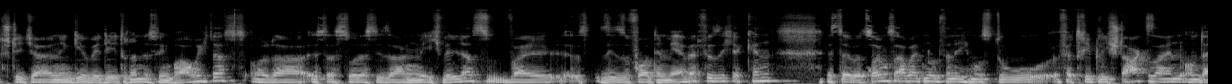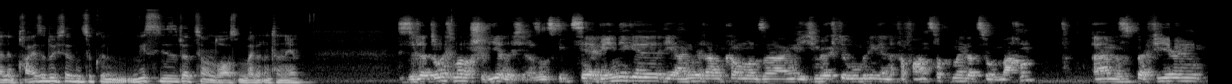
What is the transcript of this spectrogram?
steht ja in den GOBD drin, deswegen brauche ich das? Oder ist das so, dass die sagen, nee, ich will das, weil sie sofort den Mehrwert für sich erkennen? Ist da Überzeugungsarbeit notwendig? Musst du vertrieblich stark sein, um deine Preise durchsetzen zu können? Wie ist die Situation draußen bei den Unternehmen? Die Situation ist immer noch schwierig. Also es gibt sehr wenige, die angerannt kommen und sagen, ich möchte unbedingt eine Verfahrensdokumentation machen. Ähm, es ist bei vielen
